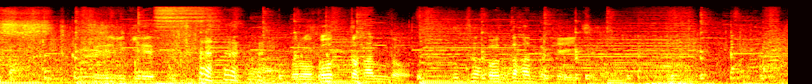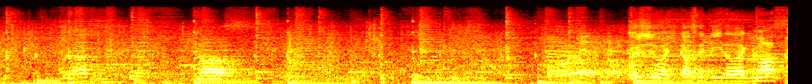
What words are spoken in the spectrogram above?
すくじ引きですこのゴッドハンドゴッドハンド K1 のくじを引かせていた。だきます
